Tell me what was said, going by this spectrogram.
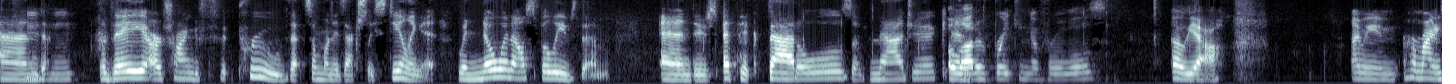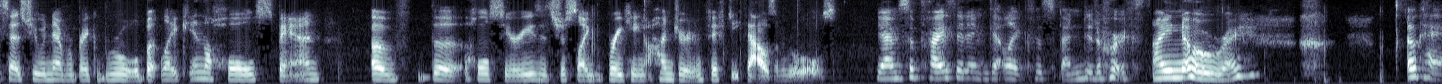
And mm-hmm. they are trying to f- prove that someone is actually stealing it when no one else believes them. And there's epic battles of magic. A and- lot of breaking of rules. Oh yeah. I mean, Hermione says she would never break a rule, but like in the whole span of the whole series, it's just like breaking 150,000 rules. Yeah, I'm surprised they didn't get like suspended or. I know, right? Okay,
